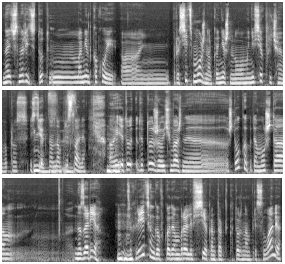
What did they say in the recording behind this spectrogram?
Значит, смотрите, тут момент какой. А, просить можно, конечно, но мы не всех включаем вопрос из тех, кто нам прислали. Угу. Это, это тоже очень важная штука, потому что на заре этих рейтингов, когда мы брали все контакты, которые нам присылали,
